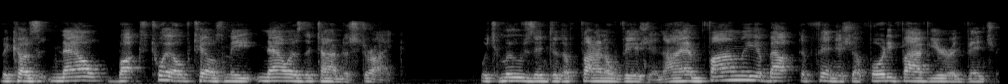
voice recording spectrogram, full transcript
because now box 12 tells me now is the time to strike, which moves into the final vision. I am finally about to finish a 45 year adventure.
